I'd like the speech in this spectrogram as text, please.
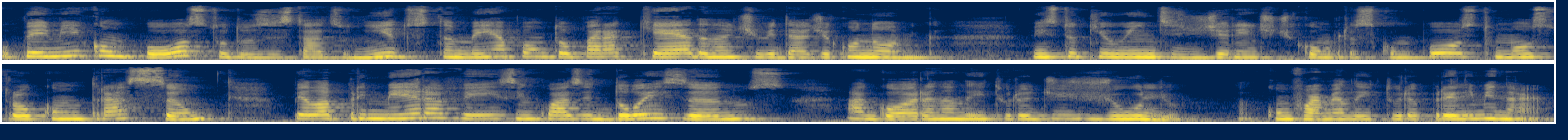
O PMI composto dos Estados Unidos também apontou para a queda na atividade econômica, visto que o índice de gerente de compras composto mostrou contração pela primeira vez em quase dois anos, agora na leitura de julho, conforme a leitura preliminar.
